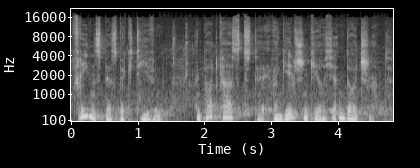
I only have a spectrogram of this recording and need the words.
Friedensperspektiven, ein Podcast der Evangelischen Kirche in Deutschland.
